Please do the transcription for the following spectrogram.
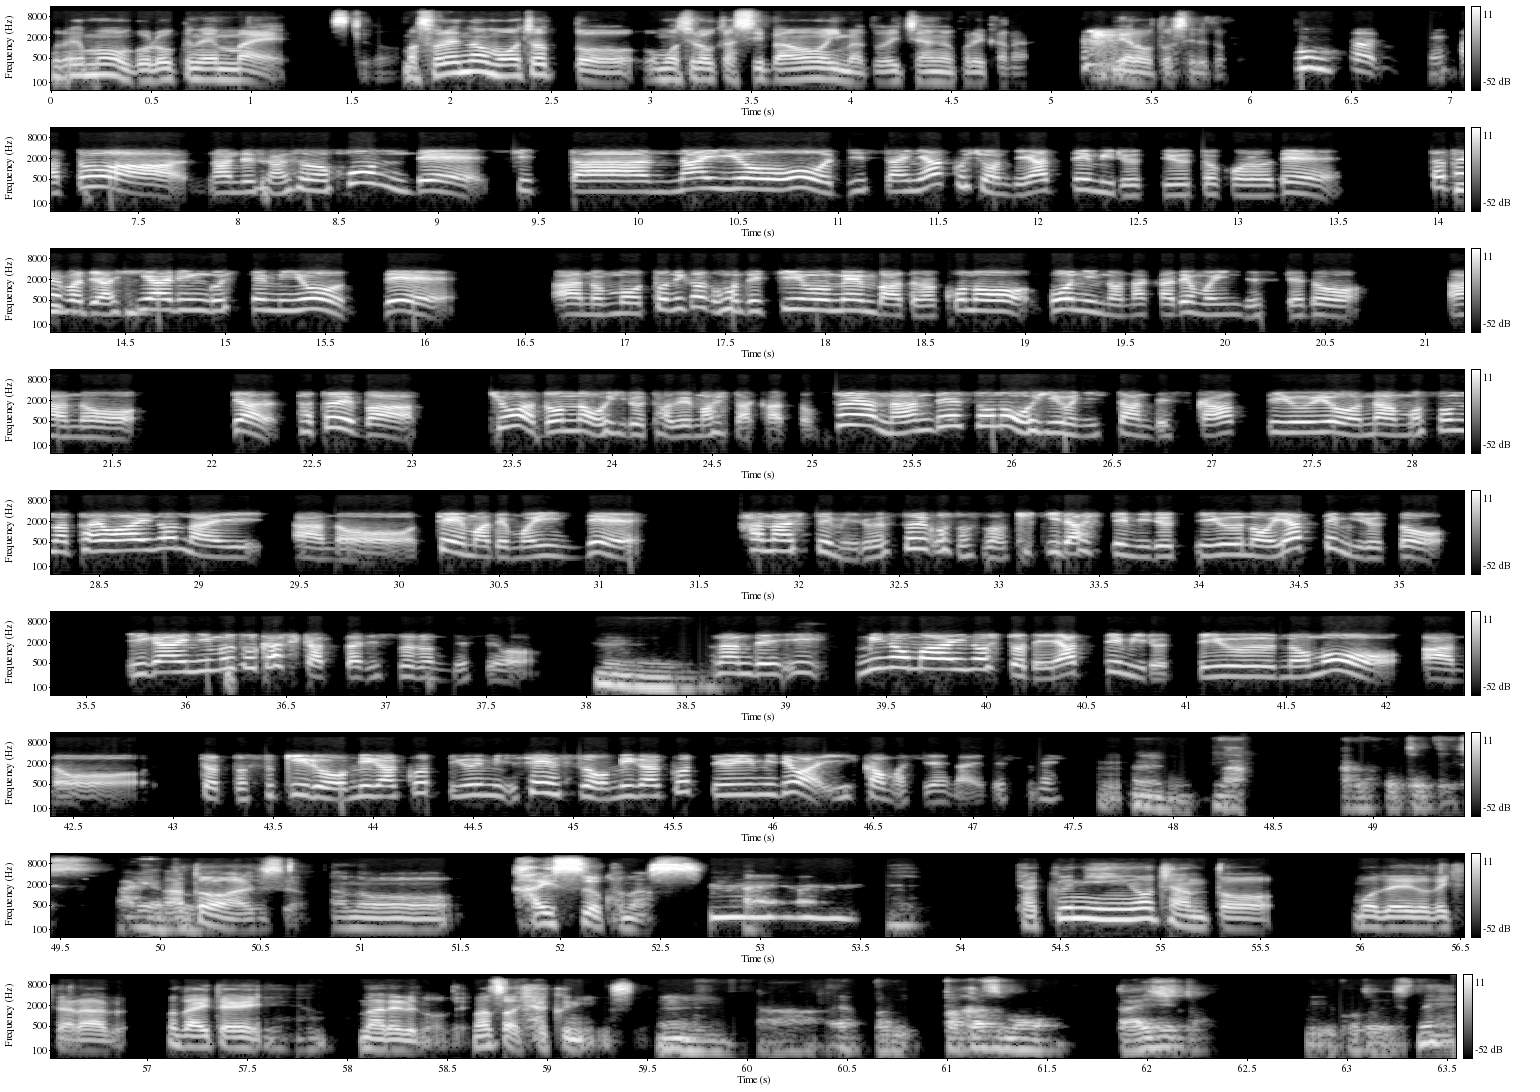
それもう5、6年前ですけど、まあ、それのもうちょっと面白おかしい版を今、土井ちゃんがこれからやろうとしてるところ。そうですね。あとは、なんですかね、その本で知った内容を実際にアクションでやってみるっていうところで、例えばじゃあヒアリングしてみようで、あのもうとにかく本当にチームメンバーとか、この5人の中でもいいんですけど、あのじゃあ例えば今日はどんなお昼食べましたかと、それはなんでそのお昼にしたんですかっていうような、もうそんなたわいのないあのテーマでもいいんで、話してみる、それこそその聞き出してみるっていうのをやってみると、意外に難しかったりするんですよ。うん、なんで、身の回りの人でやってみるっていうのも、あのちょっとスキルを磨くっていう意味、センスを磨くっていう意味ではいいかもしれないですね。うん、なるほどです。ありがとうあとはあれですよ。あの回数をこなす。はい100人をちゃんとモデルできたら、まあ、大体なれるので、まずは100人ですね。うん、あやっぱり場数も大事ということですね。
